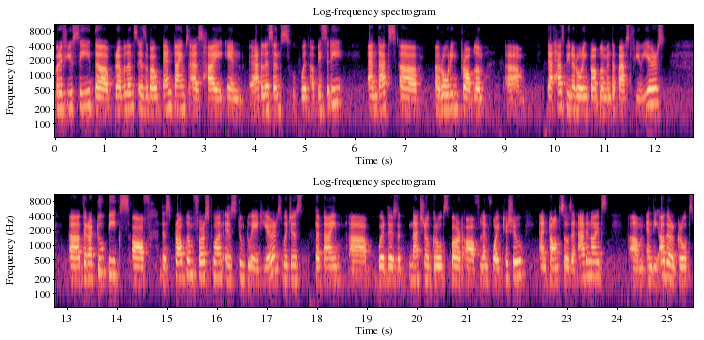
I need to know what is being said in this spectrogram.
But if you see, the prevalence is about 10 times as high in adolescents with obesity. And that's uh, a roaring problem um, that has been a roaring problem in the past few years. Uh, there are two peaks of this problem. First one is two to eight years, which is the time uh, where there's a natural growth spurt of lymphoid tissue and tonsils and adenoids. Um, and the other growth,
